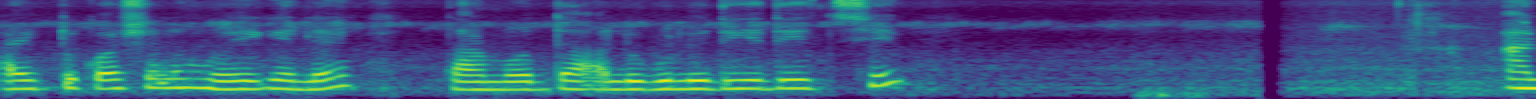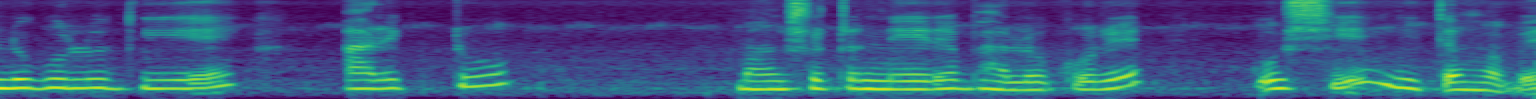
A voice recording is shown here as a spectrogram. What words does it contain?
আর একটু কষানো হয়ে গেলে তার মধ্যে আলুগুলো দিয়ে দিচ্ছি। আলুগুলো দিয়ে আরেকটু মাংসটা নেড়ে ভালো করে কষিয়ে নিতে হবে।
